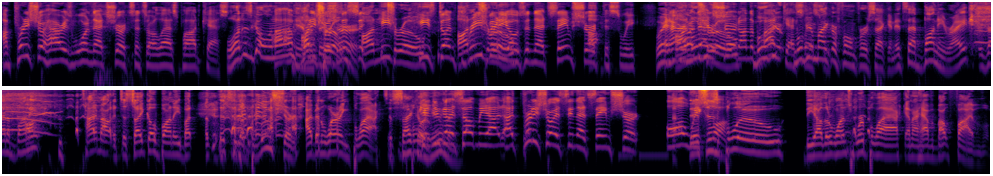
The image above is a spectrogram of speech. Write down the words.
I'm pretty sure Harry's worn that shirt since our last podcast. What is going on I'm here? pretty with sure this Untrue. this- shirt? he's- done three Untrue. videos in that same shirt Uh, this week. Wait, and Harry, wore move that your- shirt on the move podcast. Your, move your last week. microphone for a second. It's that bunny, right? Is that a bunny? Time out. It's a psycho bunny, but this is a blue shirt. I've been wearing black. This is psycho blue. Can you guys help me out? I'm pretty sure I've seen that same shirt all week This is long. blue. The other ones were black, and I have about five of them.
